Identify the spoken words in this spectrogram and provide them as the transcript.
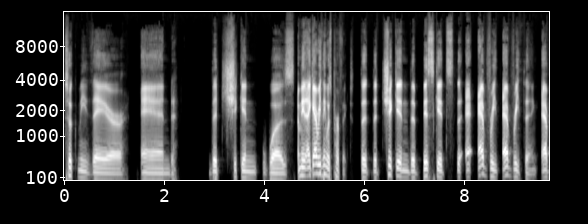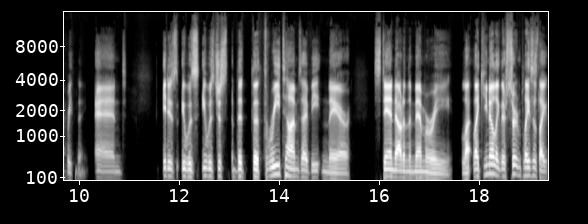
took me there and the chicken was i mean like everything was perfect. The the chicken the biscuits the every everything everything. And it is it was it was just the the three times i've eaten there stand out in the memory like like you know like there's certain places like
